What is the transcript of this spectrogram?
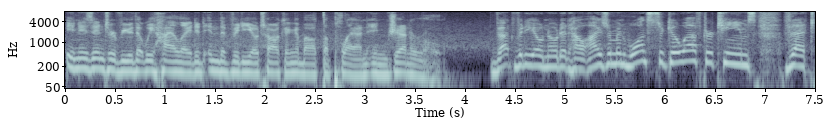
in his interview that we highlighted in the video talking about the plan in general. That video noted how Yzerman wants to go after teams that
